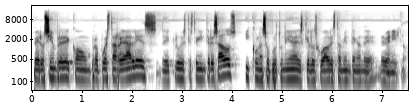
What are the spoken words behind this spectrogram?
pero siempre con propuestas reales de clubes que estén interesados y con las oportunidades que los jugadores también tengan de, venir. ¿no?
